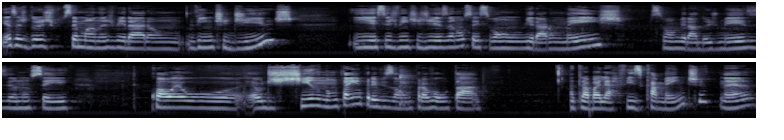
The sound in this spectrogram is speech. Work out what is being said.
E essas duas semanas viraram 20 dias. E esses 20 dias eu não sei se vão virar um mês, se vão virar dois meses, eu não sei qual é o, é o destino, não tenho previsão para voltar a trabalhar fisicamente, né?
